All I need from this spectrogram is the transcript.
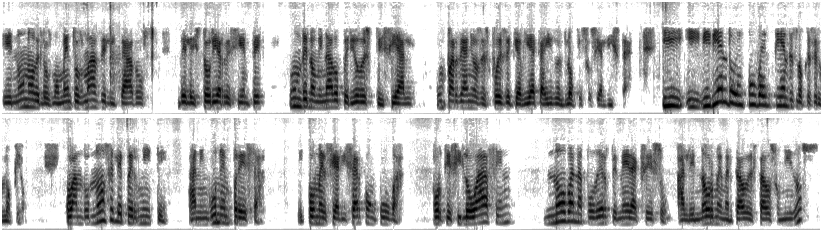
en uno de los momentos más delicados de la historia reciente un denominado periodo especial un par de años después de que había caído el bloque socialista. Y, viviendo en Cuba entiendes lo que es el bloqueo. Cuando no se le permite a ninguna empresa eh, comercializar con Cuba, porque si lo hacen, no van a poder tener acceso al enorme mercado de Estados Unidos,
